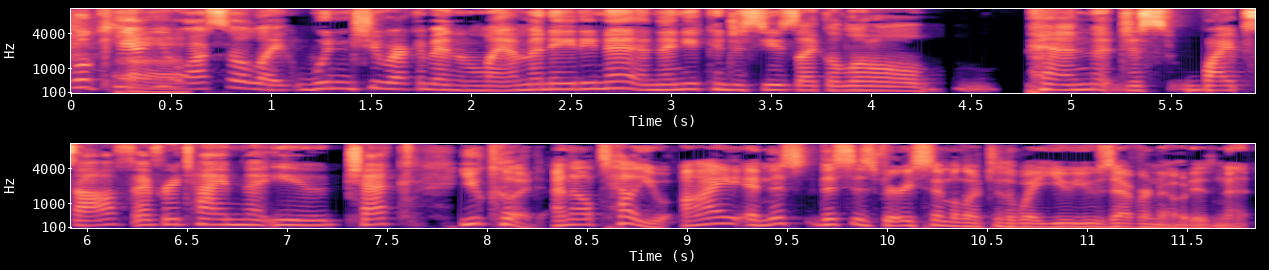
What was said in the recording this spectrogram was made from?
Well, can't you Uh, also like? Wouldn't you recommend laminating it, and then you can just use like a little pen that just wipes off every time that you check? You could, and I'll tell you, I and this this is very similar to the way you use Evernote, isn't it?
